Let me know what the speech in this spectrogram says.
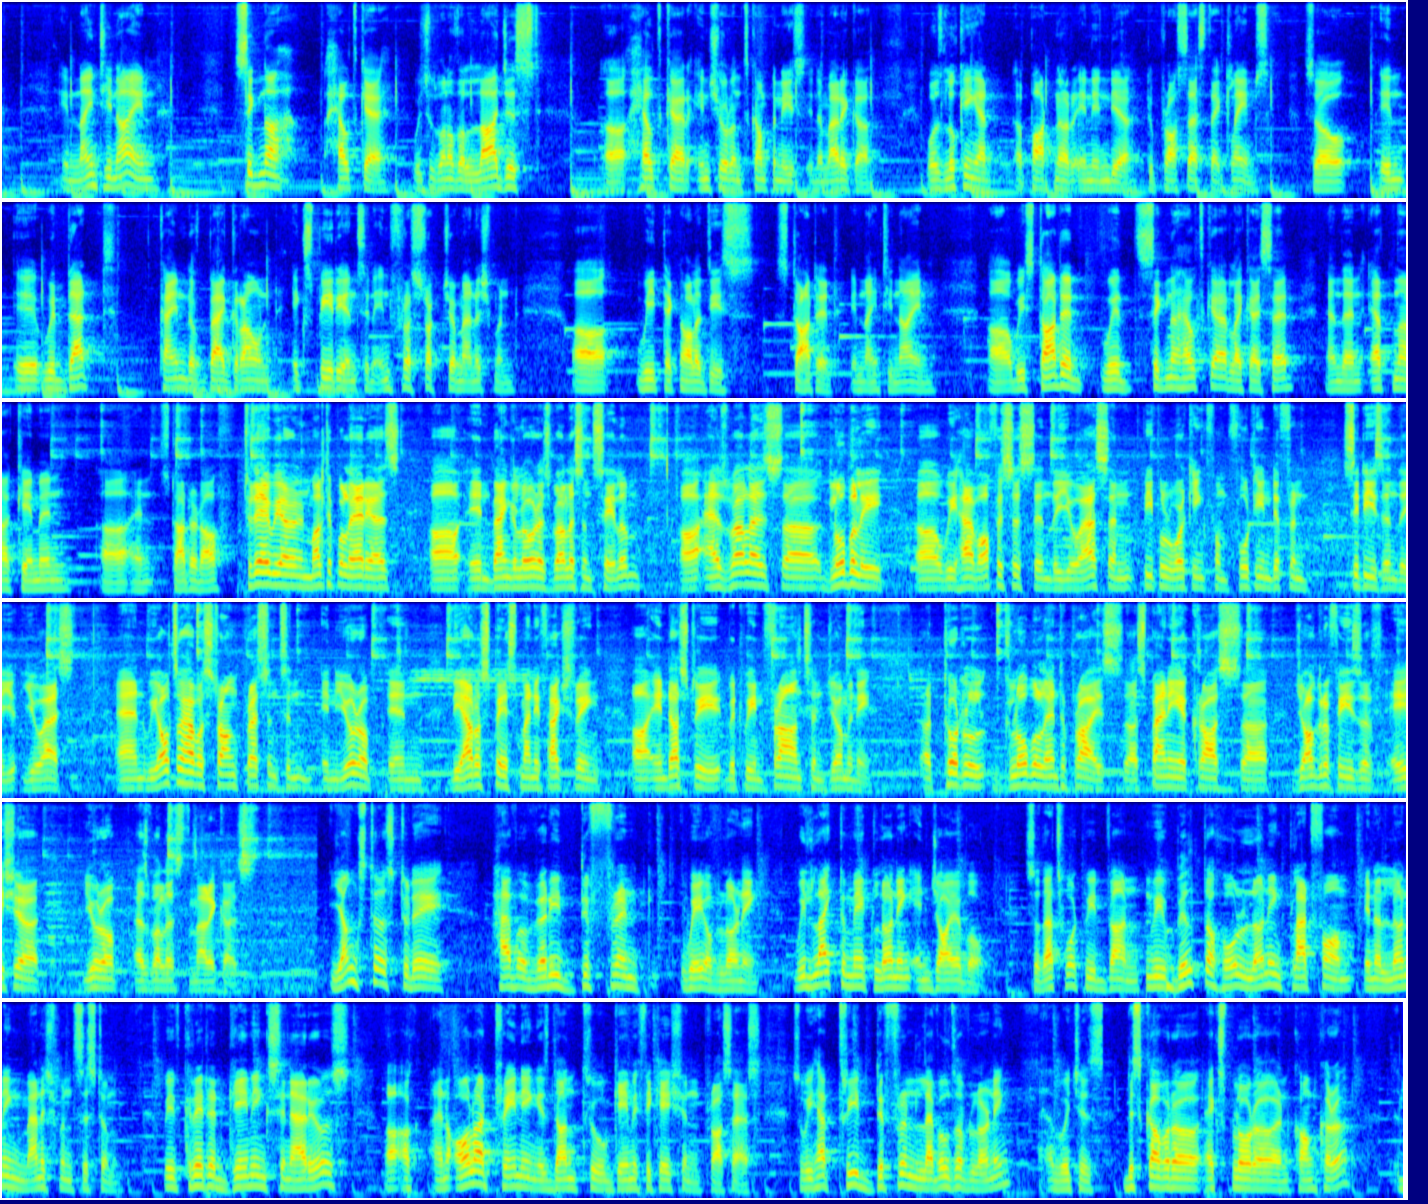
In 99, Cigna Healthcare, which is one of the largest uh, healthcare insurance companies in America, was looking at a partner in India to process their claims. So in, uh, with that kind of background experience in infrastructure management, uh, Vee Technologies started in 99. Uh, we started with Cigna Healthcare, like I said, and then Aetna came in uh, and started off. Today we are in multiple areas uh, in Bangalore as well as in Salem, uh, as well as uh, globally uh, we have offices in the US and people working from 14 different cities in the U US. And we also have a strong presence in, in Europe in the aerospace manufacturing uh, industry between France and Germany. A total global enterprise uh, spanning across uh, geographies of Asia, Europe, as well as Americas. Youngsters today have a very different way of learning. We'd like to make learning enjoyable. So that's what we've done. We've built the whole learning platform in a learning management system. We've created gaming scenarios uh, uh, and all our training is done through gamification process. So we have three different levels of learning, uh, which is Discoverer, Explorer, and Conqueror.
